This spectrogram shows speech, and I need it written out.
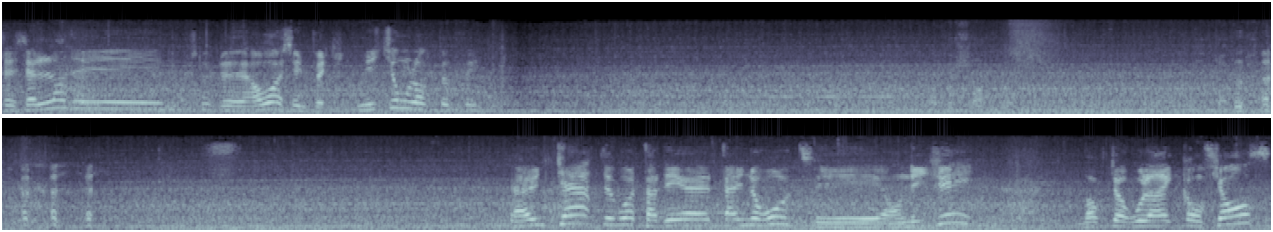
C'est celle-là des... de- Ah ouais, c'est une petite mission, là, que t'as fait. T'as une carte, moi, t'as des... euh, t'as une route, c'est enneigé. Donc tu roules avec confiance.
